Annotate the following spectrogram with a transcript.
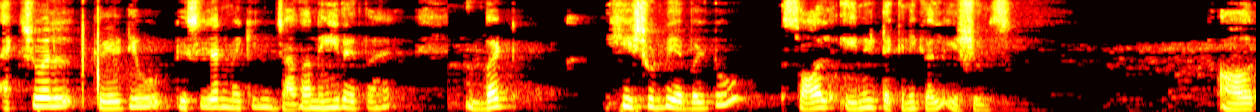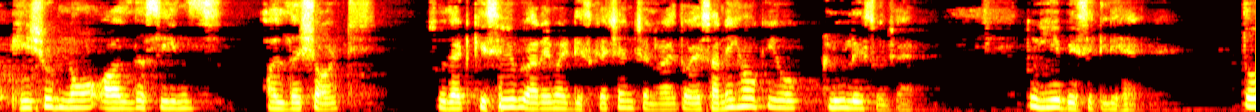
एक्चुअल क्रिएटिव डिसीज़न मेकिंग ज़्यादा नहीं रहता है but he should be able to solve any technical issues और he should know all the scenes all the shots so that किसी भी बारे में डिस्कशन चल रहा है तो ऐसा नहीं हो कि वो क्लूलेस हो जाए। तो ये बेसिकली है। तो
